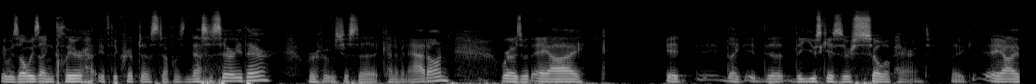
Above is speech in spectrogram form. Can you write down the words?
it was always unclear if the crypto stuff was necessary there or if it was just a kind of an add-on. Whereas with AI, it like the the use cases are so apparent like AI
